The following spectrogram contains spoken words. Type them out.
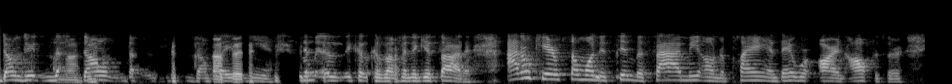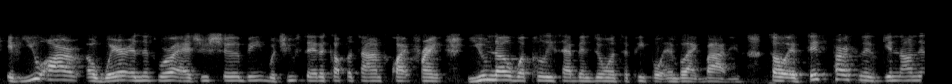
don't do not- don't don't, don't play it again Let me- uh, because because I'm finna get started. I don't care if someone is sitting beside me on the plane and they were are an officer. If you are aware in this world as you should be, which you said a couple of times, quite frank, you know what police have been doing to people in black bodies. So if this person is getting on this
